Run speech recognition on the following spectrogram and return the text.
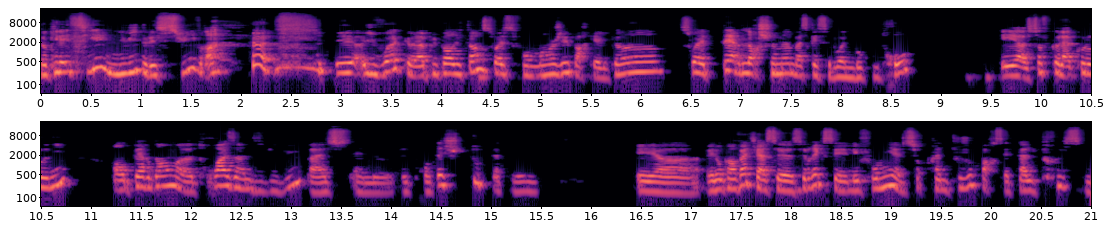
Donc, il a essayé une nuit de les suivre. et il voit que la plupart du temps, soit elles se font manger par quelqu'un, soit elles perdent leur chemin parce qu'elles s'éloignent beaucoup trop. Et euh, sauf que la colonie, en perdant euh, trois individus, bah, elle, elle, protège toute la colonie. Et, euh, et donc en fait, c'est vrai que les fourmis, elles surprennent toujours par cet altruisme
